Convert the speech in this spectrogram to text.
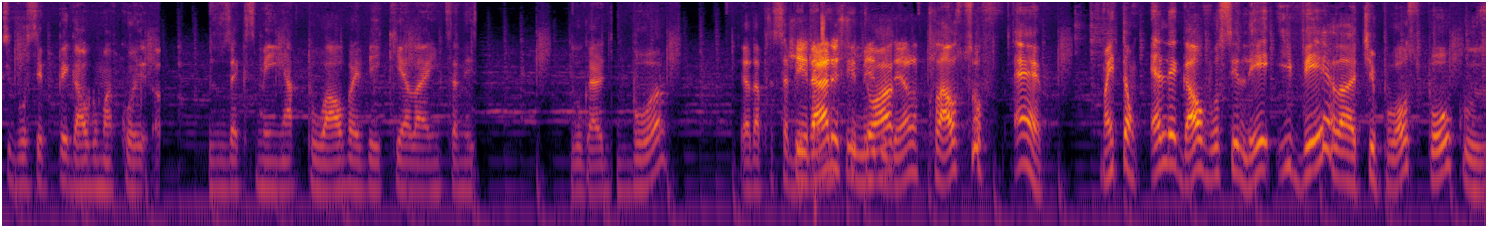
se você pegar alguma coisa dos X-Men atual, vai ver que ela entra nesse lugar de boa. Já dá pra saber ela esse medo a dela? Claustrof... É. Mas então, é legal você ler e ver ela, tipo, aos poucos,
